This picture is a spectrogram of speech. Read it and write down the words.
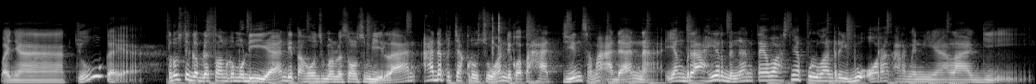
Banyak juga ya. Terus 13 tahun kemudian, di tahun 1909, ada pecah kerusuhan di kota Hajin sama Adana yang berakhir dengan tewasnya puluhan ribu orang Armenia lagi.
